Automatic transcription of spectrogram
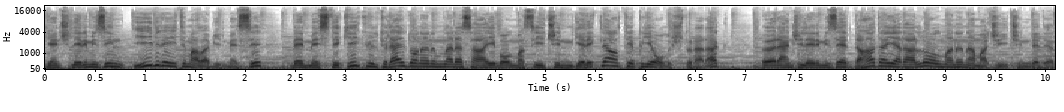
gençlerimizin iyi bir eğitim alabilmesi ve mesleki kültürel donanımlara sahip olması için gerekli altyapıyı oluşturarak öğrencilerimize daha da yararlı olmanın amacı içindedir.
